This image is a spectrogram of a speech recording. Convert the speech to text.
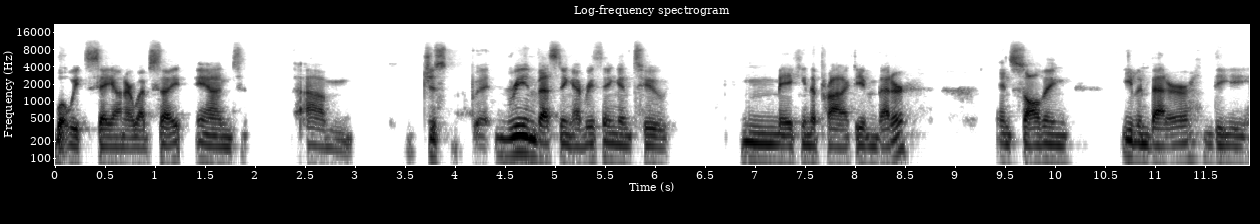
what we say on our website. And um, just reinvesting everything into making the product even better and solving even better the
